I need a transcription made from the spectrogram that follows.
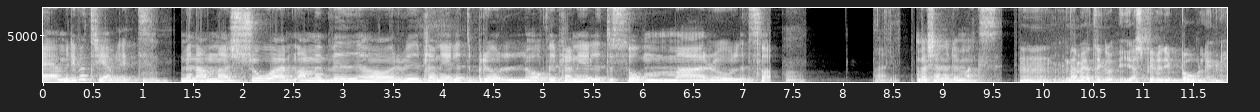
Eh, men det var trevligt. Men annars så, ja men vi har, vi planerar lite bröllop, vi planerar lite sommar och lite så. Härligt. Vad känner du Max? Mm, nej, men jag, tänkte, jag spelade ju bowling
